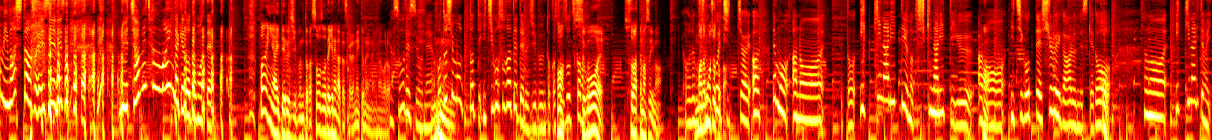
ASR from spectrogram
え見ましたそれ SNS でえめちゃめちゃうまいんだけどと思って。パン焼いてる自分とか想像できなかったですからね去年の今頃。いやそうですよね、うん。私もだっていちご育ててる自分とか想像つかなかった。あすごい。育ってます今。あでもまだもうちょっとか。すっごいちっちゃい。あでもあのーと一気なりっていうのと四季なりっていうあのーいちごって種類があるんですけほどその一気なりっていうのは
